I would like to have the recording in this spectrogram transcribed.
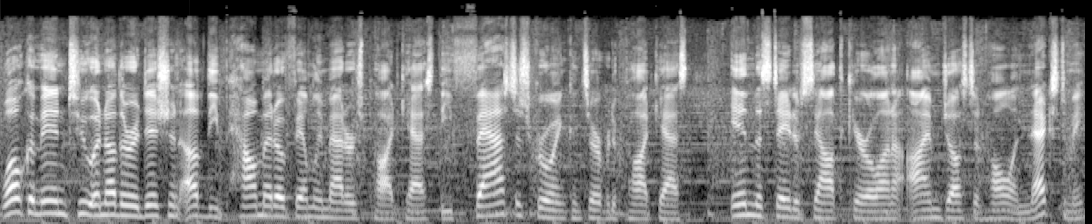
Welcome into another edition of the Palmetto Family Matters podcast, the fastest growing conservative podcast in the state of South Carolina. I'm Justin Hall, and next to me,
